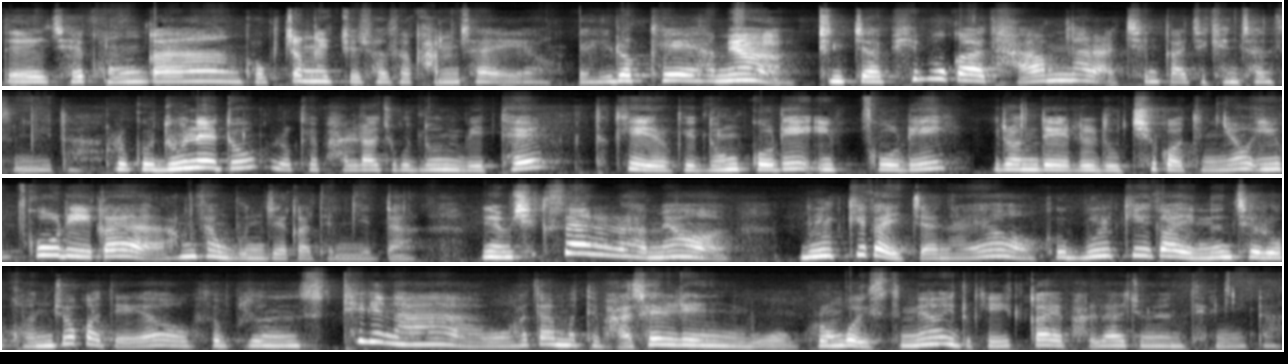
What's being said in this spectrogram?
네, 제 건강 걱정해 주셔서 감사해요. 네, 이렇게 하면 진짜 피부가 다음날 아침까지 괜찮습니다. 그리고 눈에도 이렇게 발라주고 눈 밑에 특히 이렇게 눈꼬리, 입꼬리 이런 데를 놓치거든요. 입꼬리가 항상 문제가 됩니다. 왜냐면 식사를 하면 물기가 있잖아요. 그 물기가 있는 채로 건조가 돼요. 그래서 무슨 스틱이나 뭐 하다못해 바셀린 뭐 그런 거 있으면 이렇게 입가에 발라주면 됩니다.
